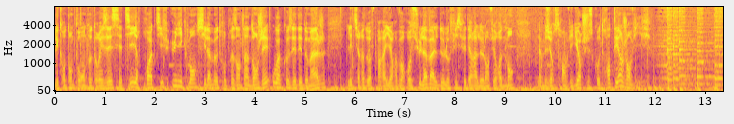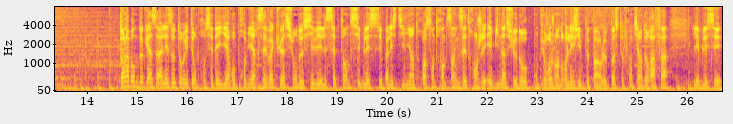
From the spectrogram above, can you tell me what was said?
Les cantons pourront autoriser ces tirs proactifs uniquement si la meute représente un danger ou a causé des dommages. Les tirés doivent par ailleurs avoir reçu l'aval de l'Office fédéral de l'environnement. La mesure sera en vigueur jusqu'au 31 janvier. Dans la bande de Gaza, les autorités ont procédé hier aux premières évacuations de civils. 76 blessés palestiniens, 335 étrangers et binationaux ont pu rejoindre l'Égypte par le poste frontière de Rafah. Les blessés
